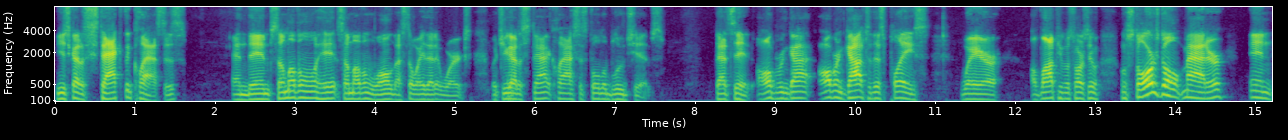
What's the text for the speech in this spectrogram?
you just got to stack the classes, and then some of them will hit, some of them won't. That's the way that it works. But you got to stack classes full of blue chips. That's it. Auburn got Auburn got to this place where a lot of people start saying, "Well, stars don't matter." And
